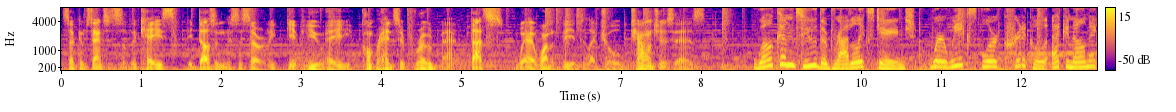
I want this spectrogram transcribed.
circumstances of the case. It doesn't necessarily give you a comprehensive roadmap. That's where one of the intellectual challenges is. Welcome to the Brattle Exchange, where we explore critical economic,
